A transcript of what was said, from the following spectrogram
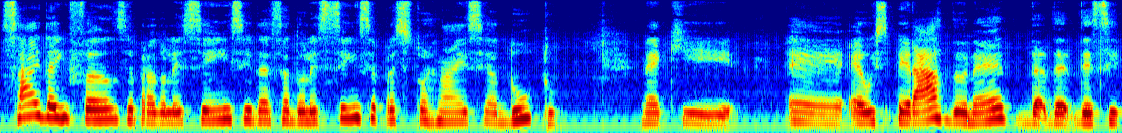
sai da infância para a adolescência e dessa adolescência para se tornar esse adulto, né, que é, é o esperado, né, desse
